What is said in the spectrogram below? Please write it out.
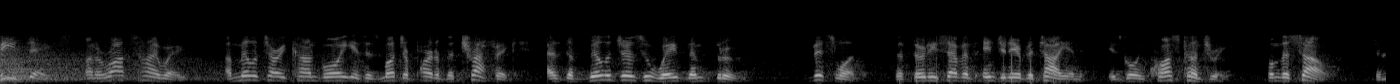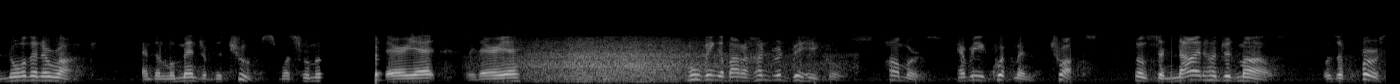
These days, on Iraq's highways, a military convoy is as much a part of the traffic as the villagers who wave them through. This one, the 37th Engineer Battalion, is going cross country from the south to northern Iraq, and the lament of the troops was from There yet? We there yet? moving about 100 vehicles, Hummers, heavy equipment, trucks, close to 900 miles, was a first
